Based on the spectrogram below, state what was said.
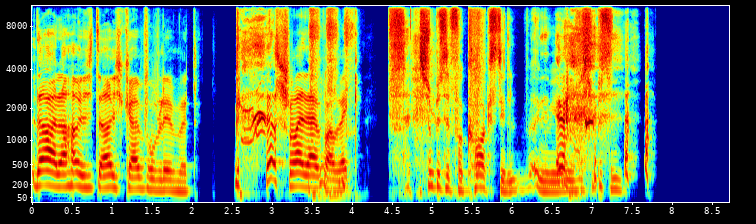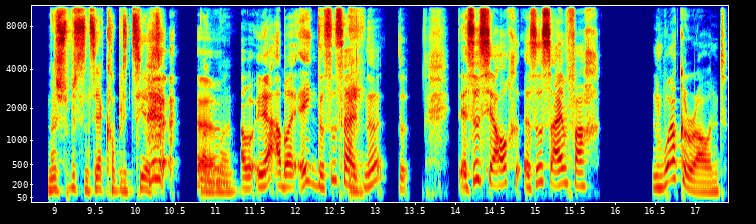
Na, da habe ich, da hab ich kein Problem mit. Das Schwein einfach weg. Ist schon ein bisschen verkorkst, die irgendwie. Ist schon ein bisschen, man ist schon ein bisschen sehr kompliziert. Ähm, aber ja, aber ey, das ist halt, ne? Es ist ja auch, es ist einfach ein Workaround.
